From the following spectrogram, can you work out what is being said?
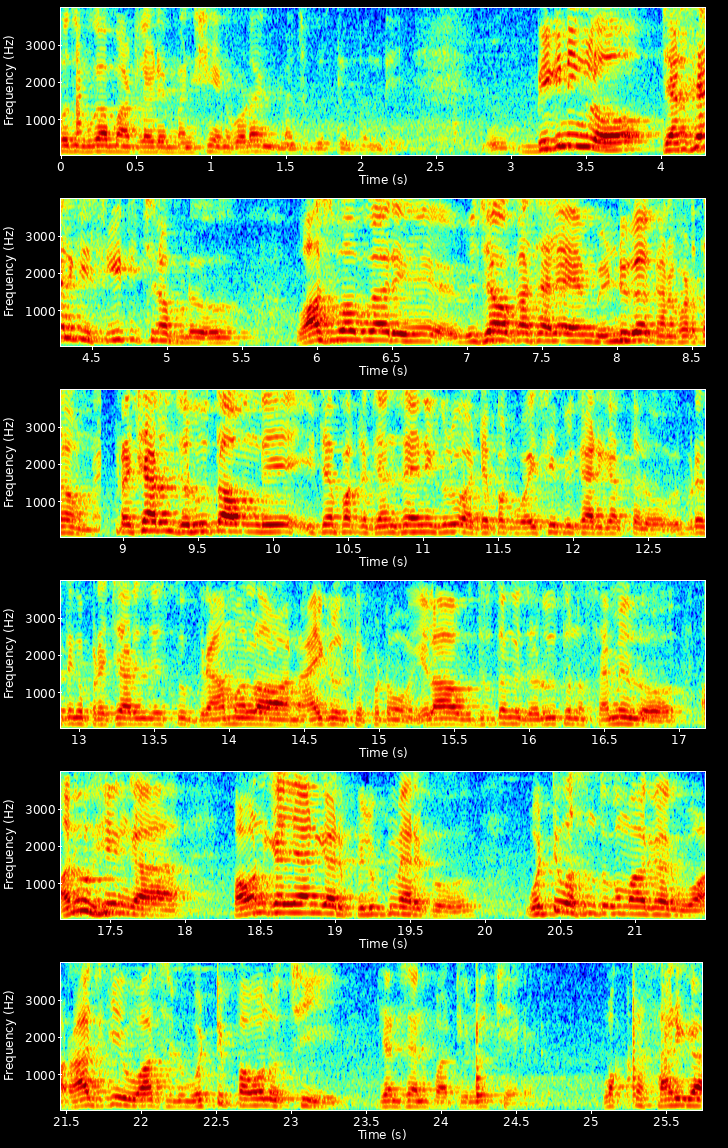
పొదుపుగా మాట్లాడే మనిషి అని కూడా ఆయనకు మంచి గుర్తింపు ఉంది. బిగినింగ్లో జనసేనకి సీట్ ఇచ్చినప్పుడు వాసుబాబు గారి విజయావకాశాలే మెండుగా కనబడతా ఉన్నాయి. ప్రచారం జరుగుతూ ఉంది. ఇటే పక్క జన సైనికులు అటే పక్క వైసీపీ కార్యకర్తలు విపరీతంగా ప్రచారం చేస్తూ గ్రామాల్లో ఆ నాయకులు తిప్పటం ఇలా ఉధృతంగా జరుగుతున్న సమయంలో అనూహ్యంగా పవన్ కళ్యాణ్ గారి పిలుపు మేరకు ఒట్టి వసంత కుమార్ గారు రాజకీయ వారసుడు ఒట్టి పవన్ వచ్చి జనసేన పార్టీలో చేరాడు. ఒక్కసారిగా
